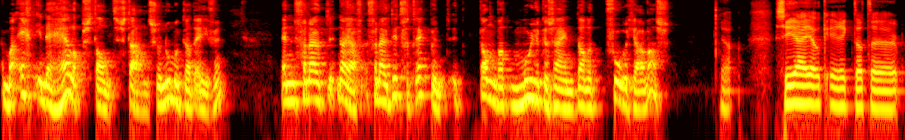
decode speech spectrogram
maar echt in de helpstand staan, zo noem ik dat even. En vanuit, nou ja, vanuit dit vertrekpunt, het kan wat moeilijker zijn dan het vorig jaar was. Ja. Zie jij ook, Erik, dat er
